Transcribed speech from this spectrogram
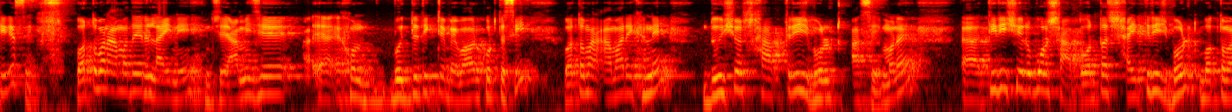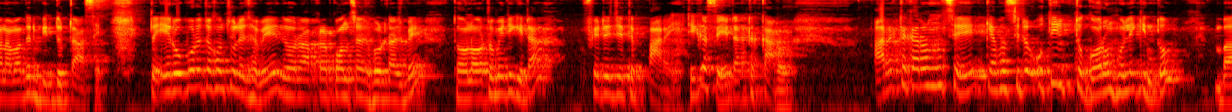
ঠিক আছে? বর্তমানে আমাদের লাইনে যে আমি যে এখন বৈদ্যুতিকটা ব্যবহার করতেছি, বর্তমান আমার এখানে দুইশো সাতত্রিশ ভোল্ট আছে মানে তিরিশের উপর সাত, অর্থাৎ সাঁত্রিশ ভোল্ট বর্তমান আমাদের বিদ্যুৎটা আছে। তো এর উপরে যখন চলে যাবে, ধরো আপনার পঞ্চাশ ভোল্ট আসবে, তখন অটোমেটিক এটা ফেটে যেতে পারে, ঠিক আছে? এটা একটা কারণ। আরেকটা কারণ হচ্ছে ক্যাপাসিটার অতিরিক্ত গরম হলে কিন্তু বা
